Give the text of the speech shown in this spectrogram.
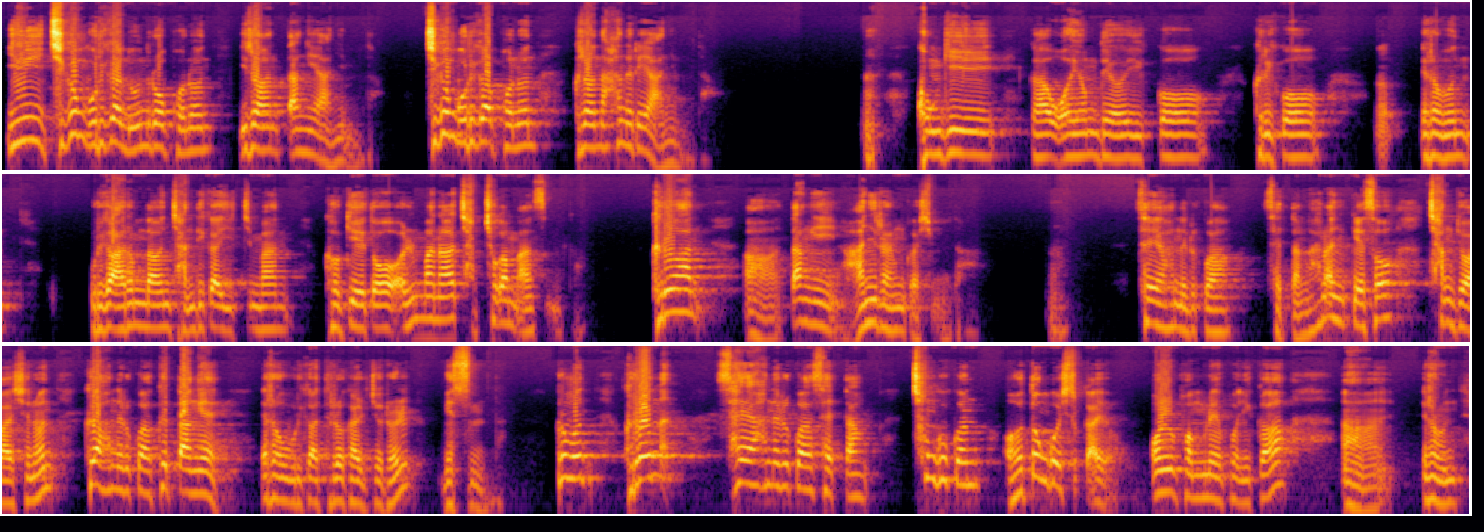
이 지금 우리가 눈으로 보는 이러한 땅이 아닙니다. 지금 우리가 보는 그런 하늘이 아닙니다. 공기가 오염되어 있고 그리고 어, 여러분 우리가 아름다운 잔디가 있지만 거기에도 얼마나 잡초가 많습니까? 그러한 어, 땅이 아니라는 것입니다. 어, 새 하늘과 새 땅, 하나님께서 창조하시는 그 하늘과 그 땅에 여러분 우리가 들어갈 줄을 믿습니다. 그러면 그런 새 하늘과 새 땅, 천국은 어떤 곳일까요? 오늘 본문에 보니까 아, 여러분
